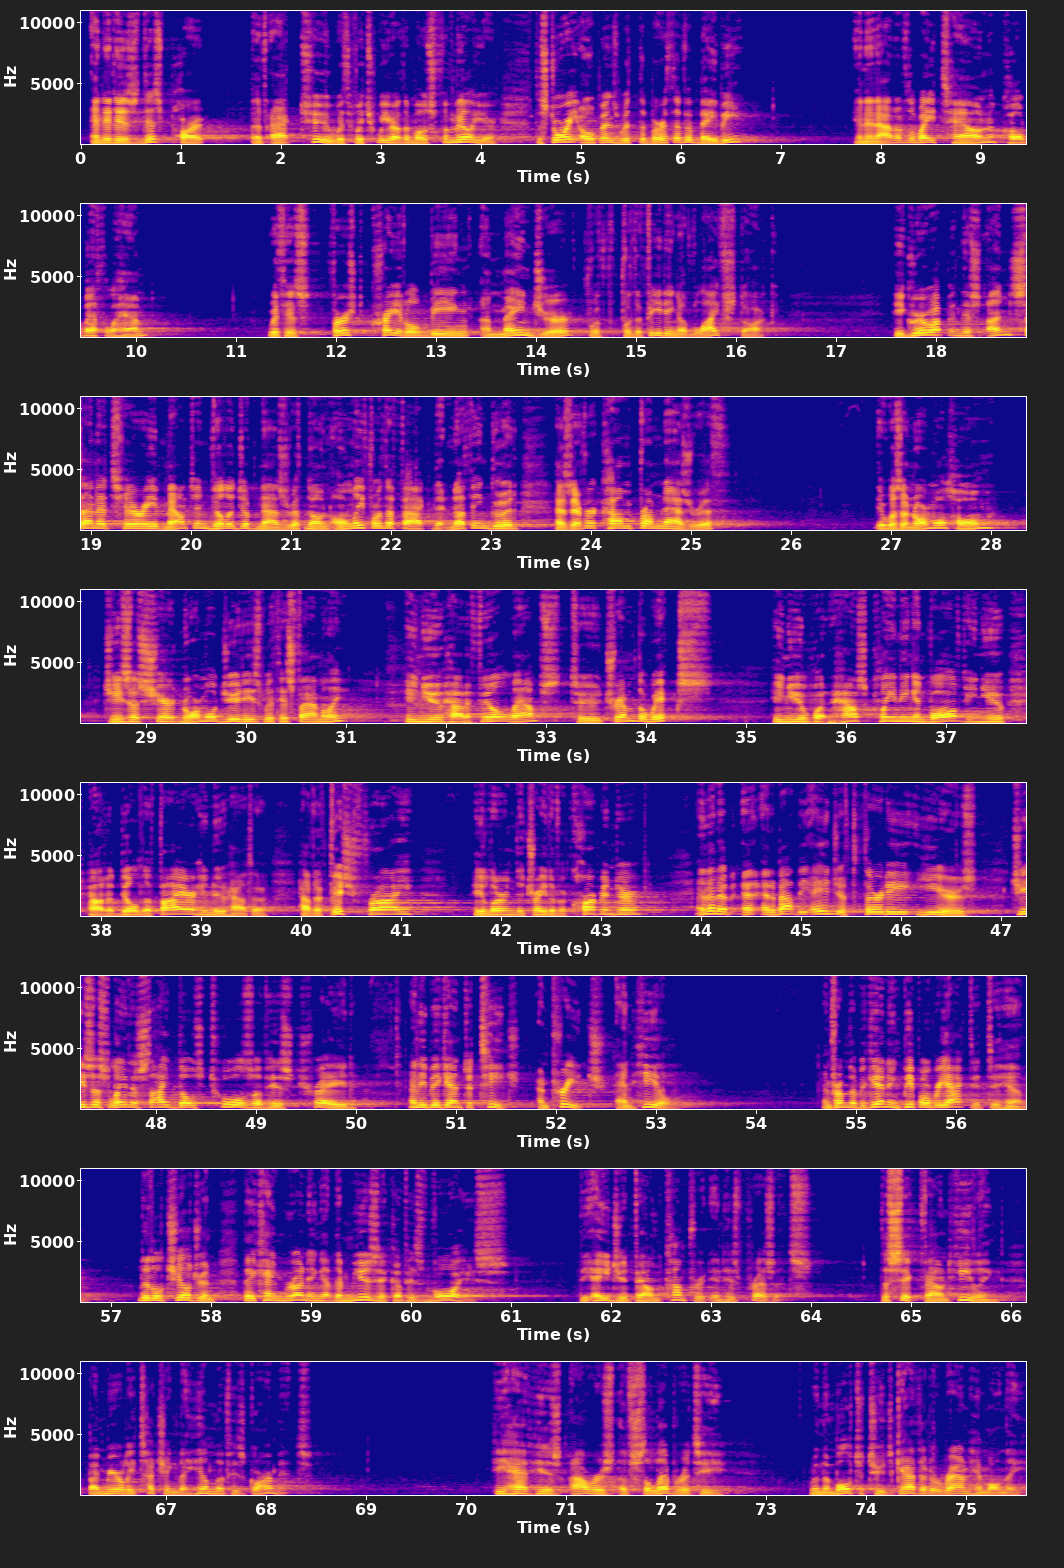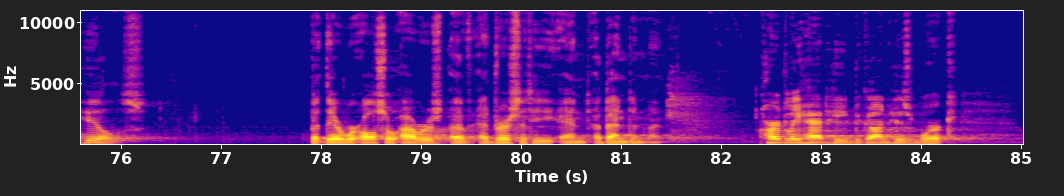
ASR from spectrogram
And it is this part of Act 2 with which we are the most familiar. The story opens with the birth of a baby in an out of the way town called Bethlehem with his first cradle being a manger for, for the feeding of livestock. He grew up in this unsanitary mountain village of Nazareth, known only for the fact that nothing good has ever come from Nazareth. It was a normal home. Jesus shared normal duties with his family. He knew how to fill lamps, to trim the wicks. He knew what house cleaning involved. He knew how to build a fire. He knew how to have a fish fry. He learned the trade of a carpenter. And then at, about the age of 30 years, Jesus laid aside those tools of his trade and he began to teach and preach and heal. And from the beginning, people reacted to him. Little children, they came running at the music of his voice. The aged found comfort in his presence. The sick found healing by merely touching the hem of his garment. He had his hours of celebrity when the multitudes gathered around him on the hills. But there were also hours of adversity and abandonment. Hardly had he begun his work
